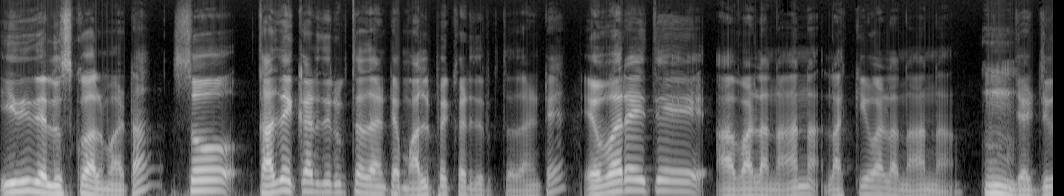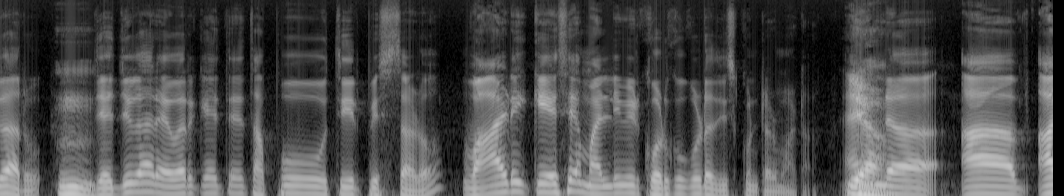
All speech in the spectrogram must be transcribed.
ఇది తెలుసుకోవాలన్నమాట. సో కథ ఎక్కడ తిరుగుతుంది అంటే మలుపు ఎక్కడ తిరుగుతుంది అంటే ఎవరైతే ఆ వాళ్ళ నాన్న లక్కీ వాళ్ళ నాన్న జడ్జి గారు జడ్జి గారు ఎవరికైతే తప్పు తీర్పిస్తాడో వాడి కేసే మళ్ళీ వీడి కొడుకు కూడా తీసుకుంటాడు అనమాట అండ్ ఆ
